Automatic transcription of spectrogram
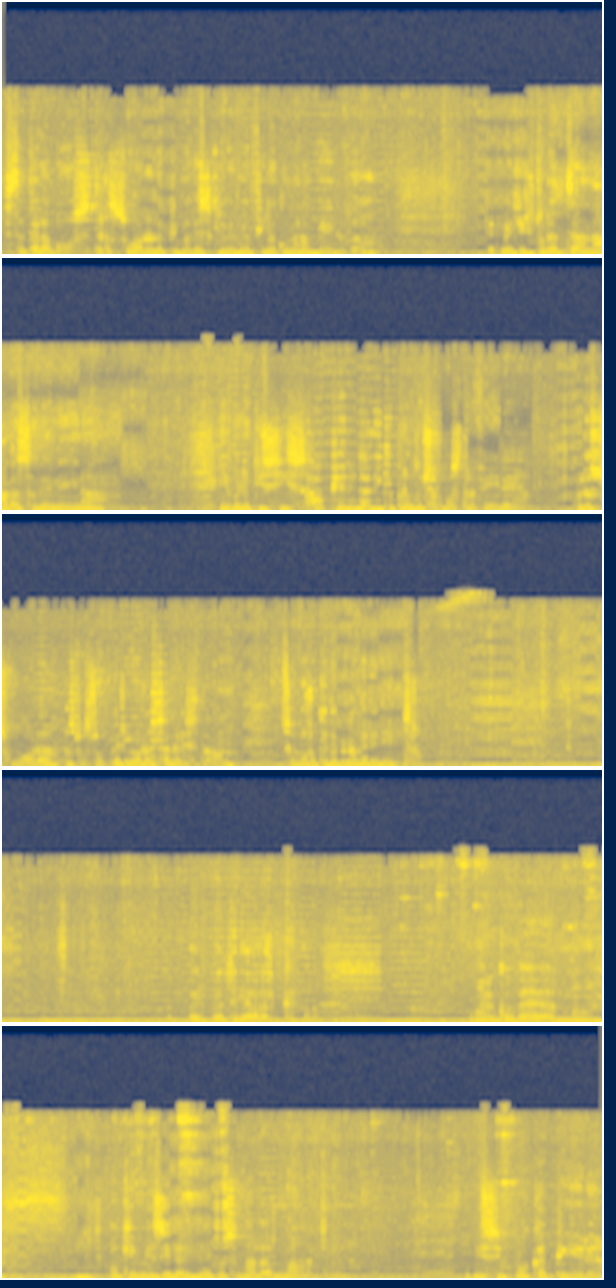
È stata la vostra suora la prima a descrivere mia figlia come una belva. E addirittura Zanna la sorellina. Io voglio che si sappia nei danni che produce la vostra fede. Quella suora, la sua superiore, Sagrestano, sono loro che devono avere dentro. Il patriarca. Ma il governo, di pochi mesi dal voto sono allarmati. Mi si può capire.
